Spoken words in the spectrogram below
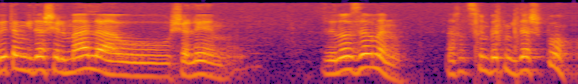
בית המקדש של מעלה הוא שלם, זה לא עוזר לנו. אנחנו צריכים בית מקדש פה.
